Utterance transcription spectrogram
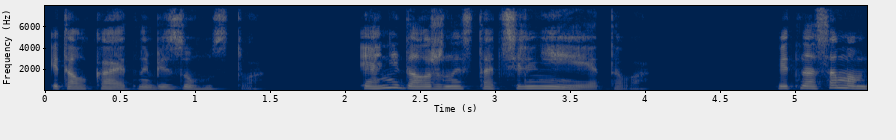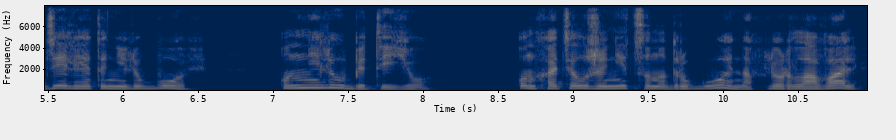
и толкает на безумство. И они должны стать сильнее этого. Ведь на самом деле это не любовь. Он не любит ее. Он хотел жениться на другой, на Флёр Лаваль,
